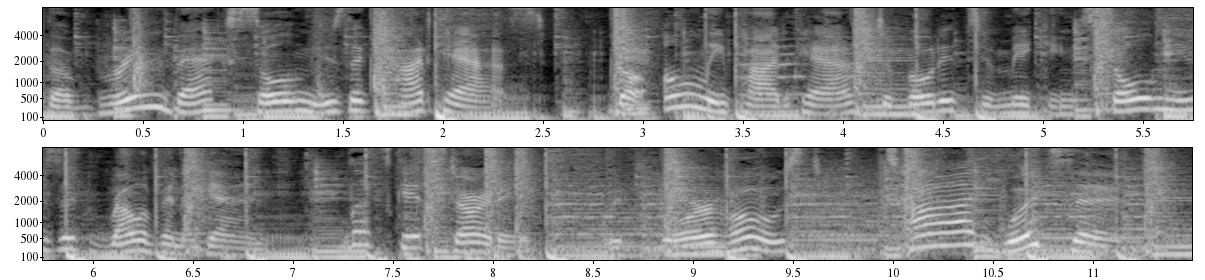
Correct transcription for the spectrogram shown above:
The Bring Back Soul Music Podcast, the only podcast devoted to making soul music relevant again. Let's get started with your host, Todd Woodson.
